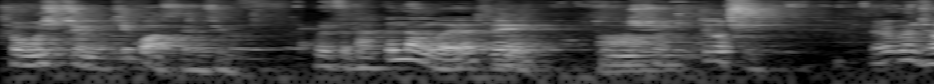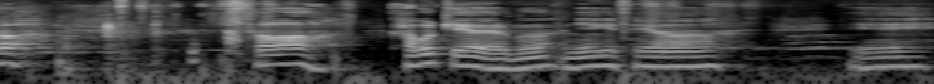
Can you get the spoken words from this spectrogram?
저 50층 찍고 왔어요, 지금. 벌써 다 끝난 거예요? 네, 저 50층 찍었어요. 여러분, 저, 저, 가볼게요, 여러분. 안녕히 계세요. 예.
